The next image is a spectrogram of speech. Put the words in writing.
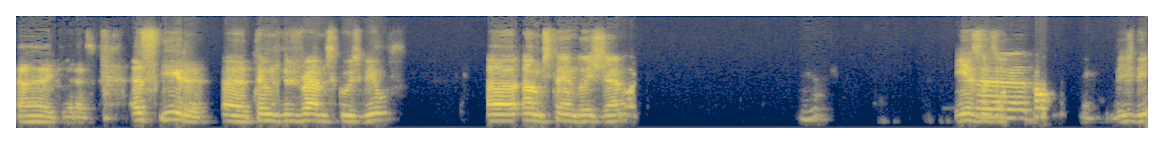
Ai, que A seguir, uh, temos os Rams com os Bills. Uh, ambos têm 2-0. E as uh, Diz, diz.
